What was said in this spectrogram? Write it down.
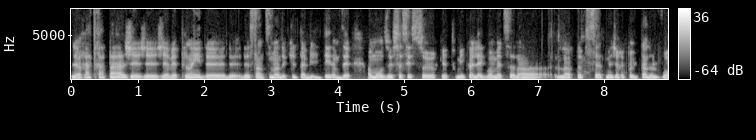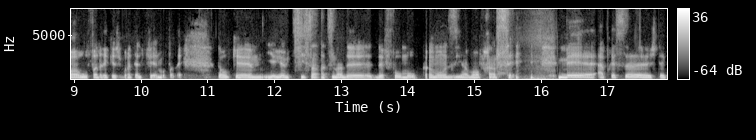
le rattrapage, j'avais plein de, sentiments de culpabilité, de me dire Oh mon Dieu, ça c'est sûr que tous mes collègues vont mettre ça dans leur top 7, mais j'aurais pas eu le temps de le voir, ou faudrait que je vois tel film. Ou faudrait... Donc, euh, il y a eu un petit sentiment de, de faux mots, comme on dit en bon français. mais euh, après ça, euh, j'étais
